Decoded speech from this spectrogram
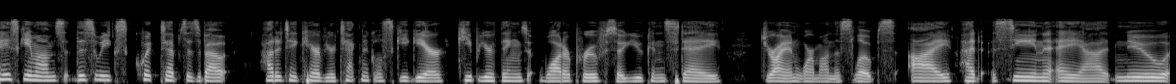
Hey, ski moms. This week's quick tips is about how to take care of your technical ski gear, keep your things waterproof so you can stay dry and warm on the slopes. I had seen a uh, new,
